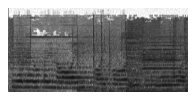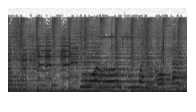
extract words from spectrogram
เชื่อเร็วไปหน่อยคอยคอยหวนหัวหอมชวนอกตะทา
